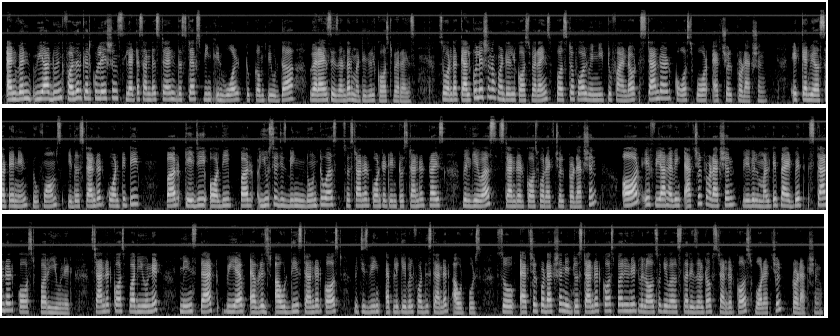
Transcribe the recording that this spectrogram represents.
and when we are doing further calculations let us understand the steps being involved to compute the variances under material cost variance. So, under calculation of material cost variance first of all we need to find out standard cost for actual production. It can be ascertained in two forms either standard quantity per kg or the per usage is being known to us. So, standard quantity into standard price will give us standard cost for actual production or if we are having actual production we will multiply it with standard cost per unit. Standard cost per unit means that we have averaged out the standard cost which is being applicable for the standard outputs. So, actual production into standard cost per unit will also give us the result of standard cost for actual production.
